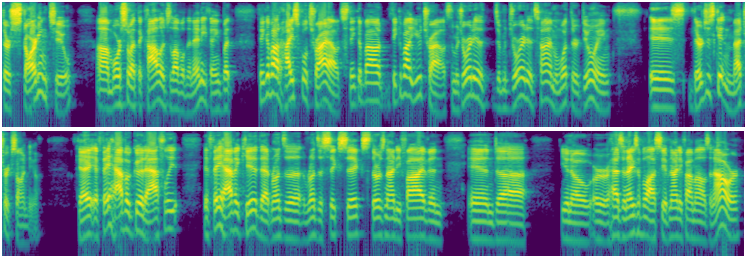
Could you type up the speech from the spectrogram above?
They're starting to, um, more so at the college level than anything. But think about high school tryouts. Think about think about youth tryouts. The majority of the majority of the time, and what they're doing is they're just getting metrics on you. Okay, if they have a good athlete, if they have a kid that runs a runs a six six, throws ninety five, and and uh, you know, or has an exit velocity of ninety five miles an hour,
